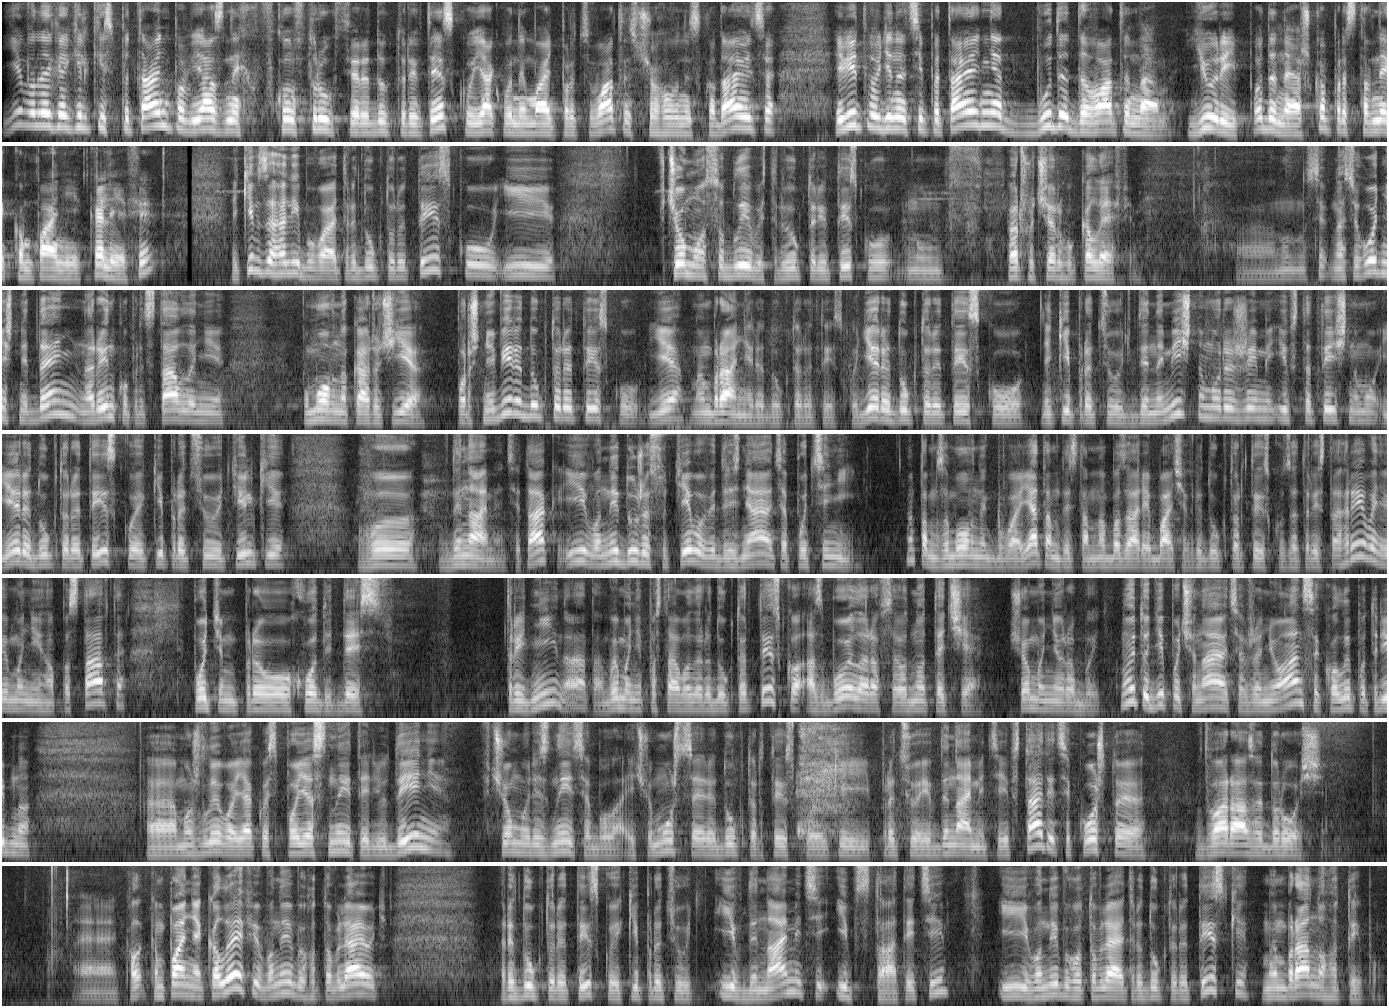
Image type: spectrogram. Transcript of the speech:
Є велика кількість питань, пов'язаних в конструкції редукторів тиску, як вони мають працювати, з чого вони складаються. І відповіді на ці питання буде давати нам Юрій Поденешко, представник компанії Калефі. Які взагалі бувають редуктори тиску і в чому особливість редукторів тиску, ну, в першу чергу, калефі? Е, Ну, на сьогоднішній день на ринку представлені, умовно кажучи, є поршньові редуктори тиску, є мембранні редуктори тиску. Є редуктори тиску, які працюють в динамічному режимі і в статичному, є редуктори тиску, які працюють тільки в, в динаміці. Так? І вони дуже суттєво відрізняються по ціні. Ну, там замовник буває, я там десь там на базарі бачив редуктор тиску за 300 гривень, ви мені його поставте. Потім проходить десь три дні, да, там, ви мені поставили редуктор тиску, а з бойлера все одно тече. Що мені робити? Ну і тоді починаються вже нюанси, коли потрібно, можливо, якось пояснити людині, в чому різниця була і чому ж цей редуктор тиску, який працює і в динаміці, і в статиці, коштує в два рази дорожче. Е, Компанія Калефі вони виготовляють редуктори тиску, які працюють і в динаміці, і в статиці. І вони виготовляють редуктори тиски мембранного типу.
